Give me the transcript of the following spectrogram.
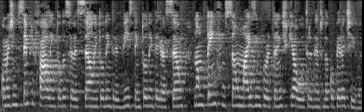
Como a gente sempre fala em toda seleção, em toda entrevista, em toda integração, não tem função mais importante que a outra dentro da cooperativa.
